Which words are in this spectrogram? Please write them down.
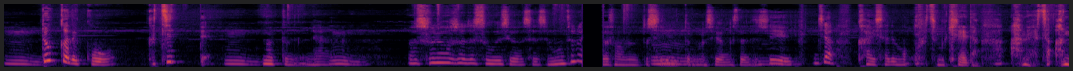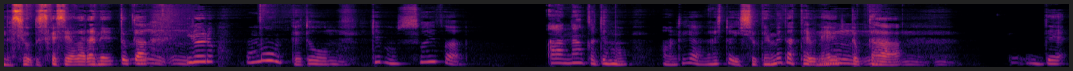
うん。どっかでこうカチッてうん。なったんだよね、うん。それはそれですごい幸せだしもちろんさんと知り合ったのも幸せだし、じゃあ会社でもこいつも嫌いだ。あのやつあんな仕事しかしやがらねとか、いろいいろ思うけど、うん。でもそういえばあなんかでもあの時あの人一生懸命だったよねとかうん、うんで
